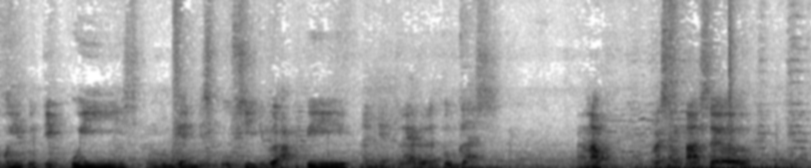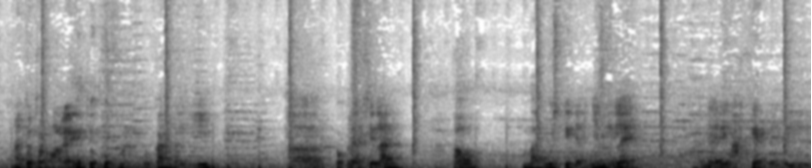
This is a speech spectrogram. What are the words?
mengikuti kuis, kemudian diskusi juga aktif, dan yang terakhir adalah tugas. Karena presentase tutor online cukup menentukan bagi uh, keberhasilan atau bagus tidaknya nilai dari akhir dari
